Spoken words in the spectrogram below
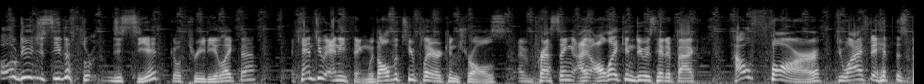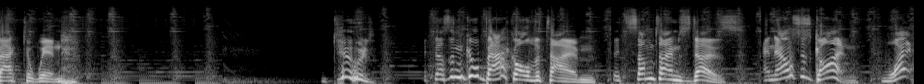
Oh, dude, you see the, th do you see it? Go 3D like that? I can't do anything with all the two player controls. I'm pressing. I, all I can do is hit it back. How far do I have to hit this back to win? Dude, it doesn't go back all the time. It sometimes does. And now it's just gone. What?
